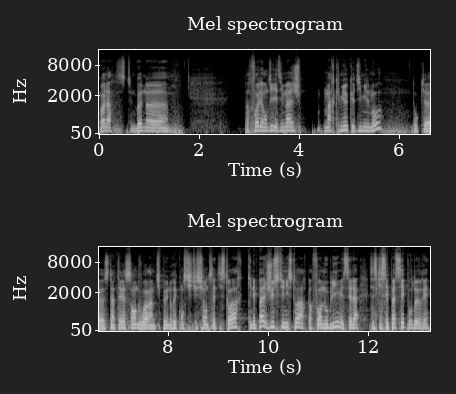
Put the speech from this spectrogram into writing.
voilà, c'est une bonne. euh, Parfois, on dit les images marquent mieux que 10 000 mots. Donc, euh, c'est intéressant de voir un petit peu une reconstitution de cette histoire, qui n'est pas juste une histoire. Parfois, on oublie, mais c'est ce qui s'est passé pour de vrai.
